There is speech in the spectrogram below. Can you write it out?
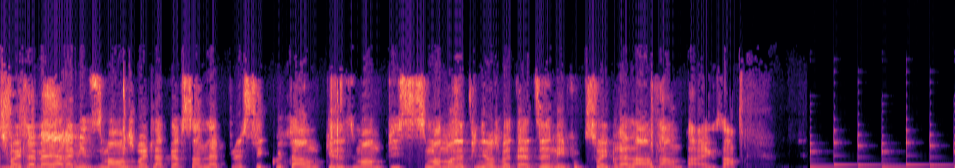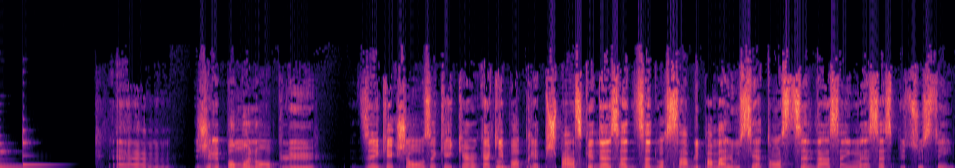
je vais être le meilleur ami du monde, je vais être la personne la plus écoutante que du monde. Puis si tu demandes mon opinion, je vais te dire, mais il faut que tu sois prêt à l'entendre, par exemple. Euh, j'irai pas moi non plus dire quelque chose à quelqu'un quand il est pas prêt. Puis je pense que ça, doit ressembler pas mal aussi à ton style d'enseignement. Ça se peut-tu, Steve?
